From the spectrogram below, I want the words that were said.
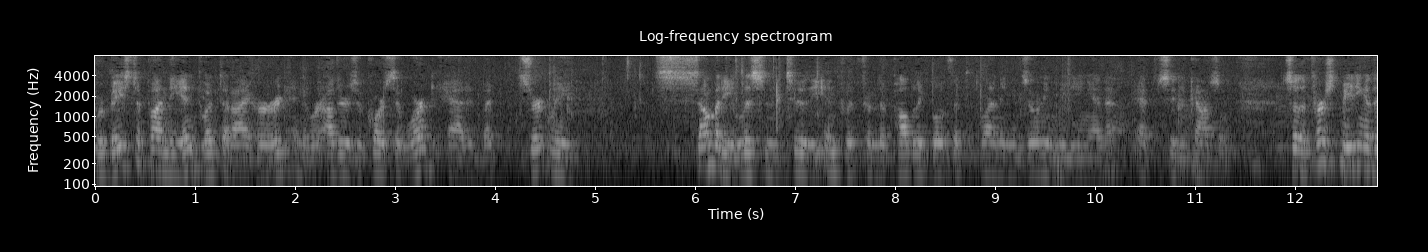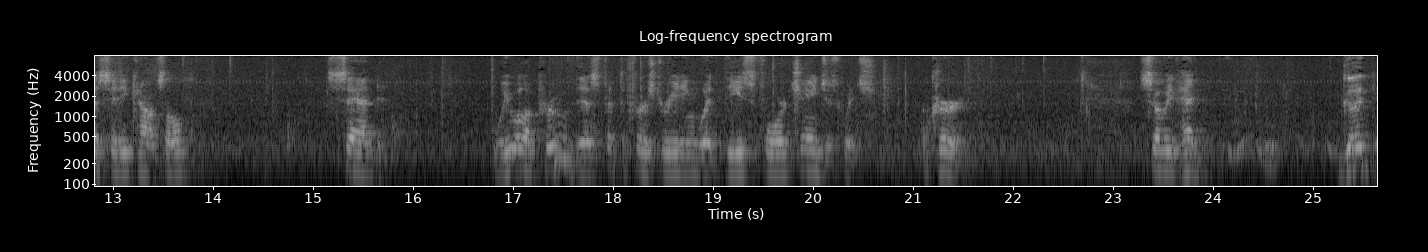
were based upon the input that I heard, and there were others, of course, that weren't added, but certainly somebody listened to the input from the public, both at the planning and zoning meeting and at the city council. So the first meeting of the city council said, we will approve this at the first reading with these four changes which occurred. So we've had good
